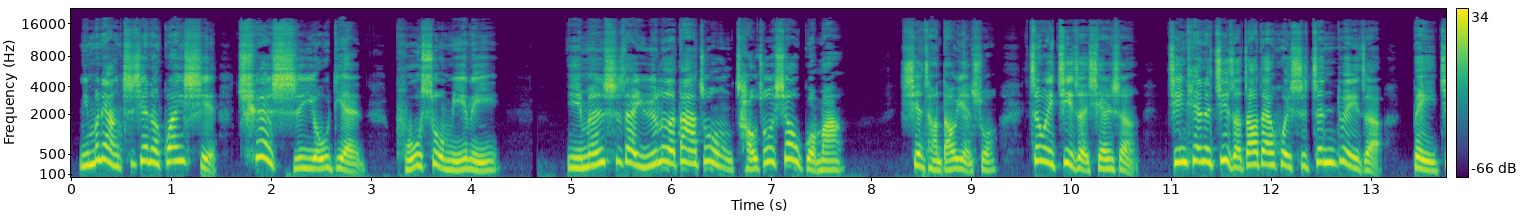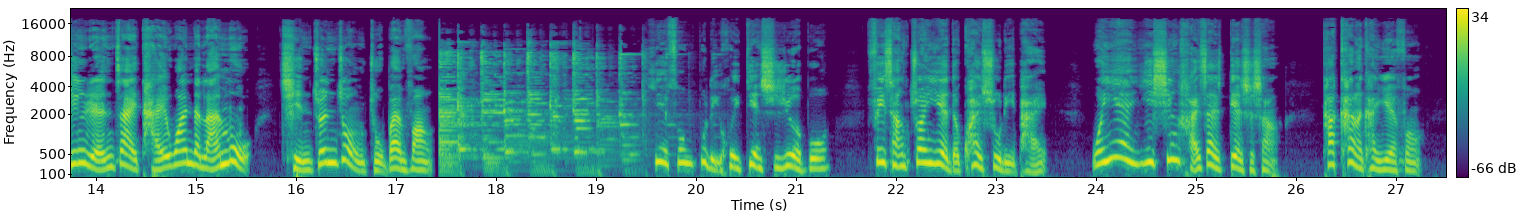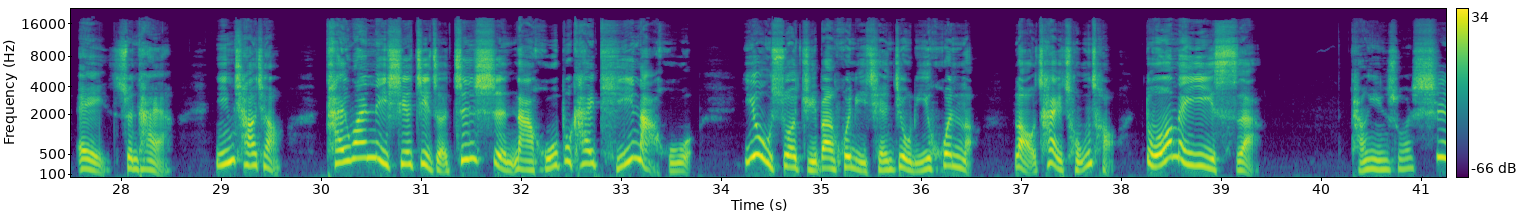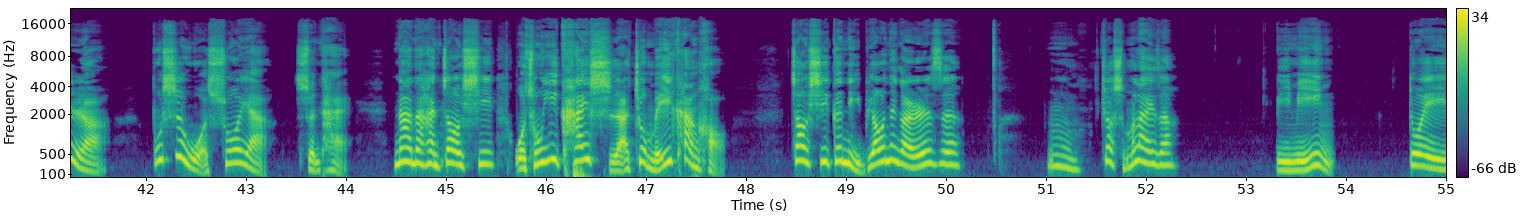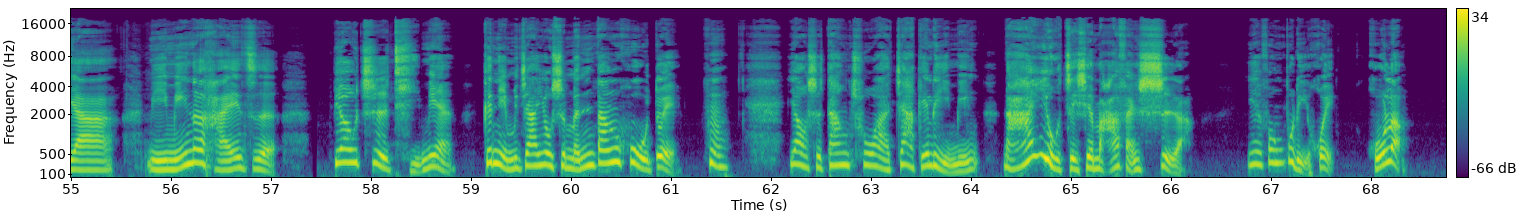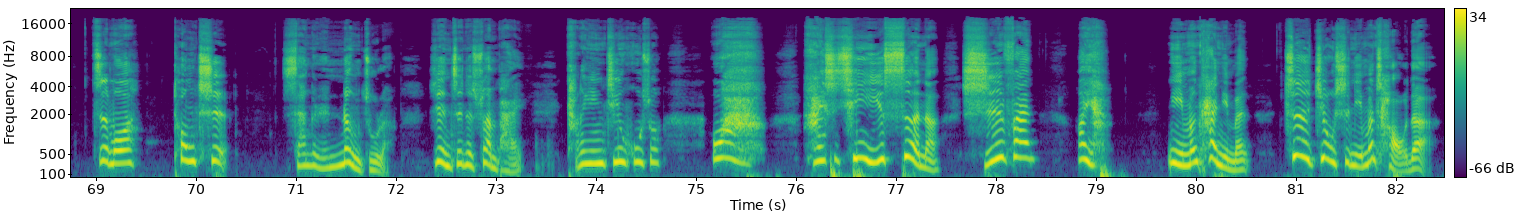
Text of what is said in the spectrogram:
你们俩之间的关系确实有点扑朔迷离。你们是在娱乐大众、炒作效果吗？现场导演说：“这位记者先生，今天的记者招待会是针对着北京人在台湾的栏目，请尊重主办方。”叶枫不理会电视热播，非常专业的快速理牌。文燕一心还在电视上，他看了看叶枫，哎，孙太啊，您瞧瞧，台湾那些记者真是哪壶不开提哪壶，又说举办婚礼前就离婚了，老菜重炒，多没意思啊！唐英说：“是啊，不是我说呀，孙太，娜娜和赵熙，我从一开始啊就没看好。”赵熙跟李彪那个儿子，嗯，叫什么来着？李明。对呀，李明那孩子标致体面，跟你们家又是门当户对。哼，要是当初啊嫁给李明，哪有这些麻烦事啊？叶枫不理会，糊了，自摸通吃。三个人愣住了，认真的算牌。唐英惊呼说：“哇！”还是清一色呢，十番！哎呀，你们看你们，这就是你们吵的！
